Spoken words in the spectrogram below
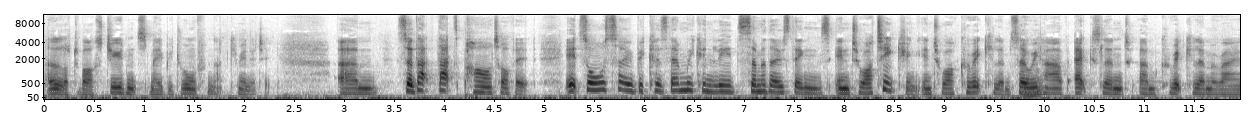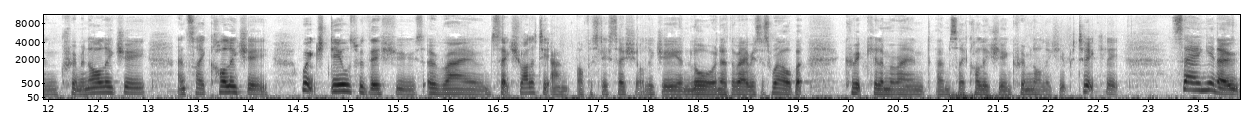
And a lot of our students may be drawn from that community. Um, so that, that's part of it. It's also because then we can lead some of those things into our teaching, into our curriculum. So mm -hmm. we mm-hmm. have excellent um, curriculum around criminology and psychology, which deals with issues around sexuality and obviously sociology and law and other areas as well, but curriculum around um, psychology and criminology particularly saying, you know,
